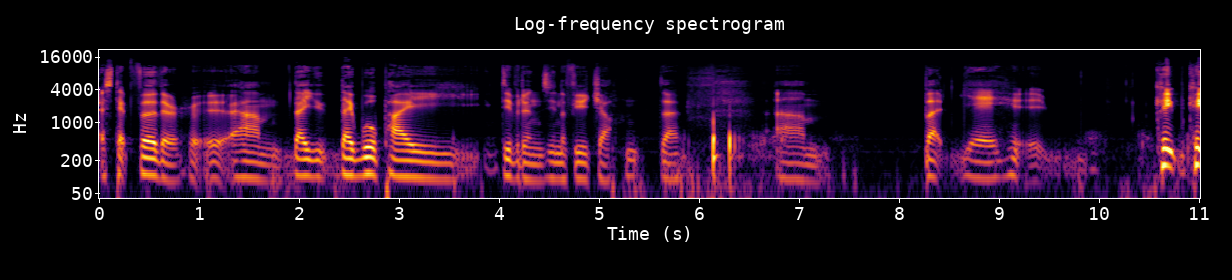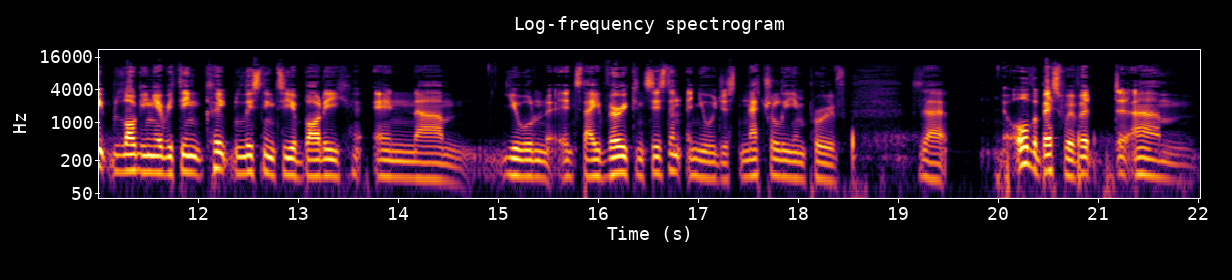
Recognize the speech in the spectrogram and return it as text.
a step further. Uh, um, they they will pay dividends in the future. So, um, but yeah, keep keep logging everything. Keep listening to your body, and um, you will and stay very consistent, and you will just naturally improve. So, all the best with it. Um,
